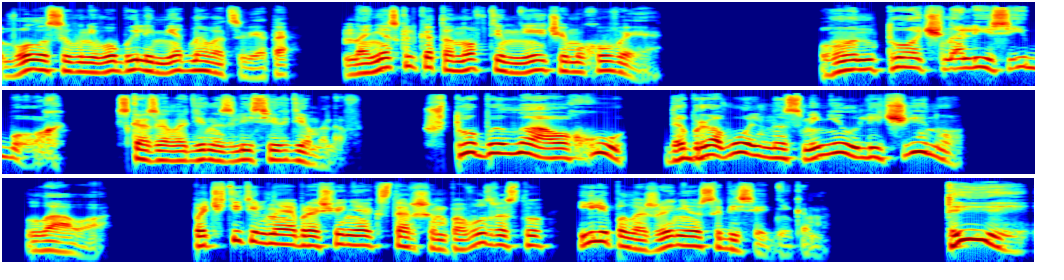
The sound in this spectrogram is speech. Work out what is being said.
Волосы у него были медного цвета, на несколько тонов темнее, чем у Хувея. «Он точно лисий бог», — сказал один из лисьих демонов. «Чтобы Лао Ху добровольно сменил личину, Лао. Почтительное обращение к старшим по возрасту или положению собеседникам. «Ты!»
